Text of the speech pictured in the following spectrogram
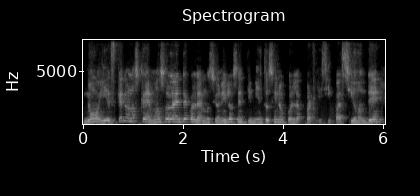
No, y es que no nos quedemos solamente con la emoción y los sentimientos, sino con la participación de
